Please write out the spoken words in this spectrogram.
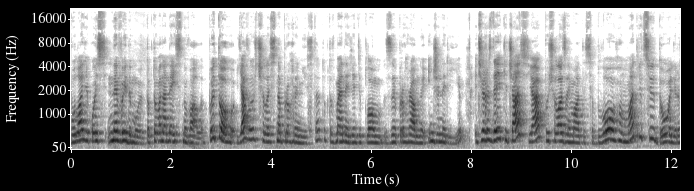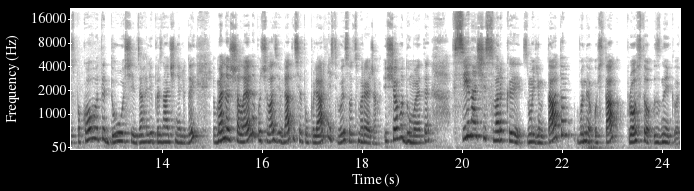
була якось невидимою, тобто вона не існувала. По того я вивчилась на програміста, тобто в мене є диплом з програмної інженерії. І через деякий час я почала займатися блогом, матрицею долі, розпаковувати душі, взагалі призначення людей. І в мене шалено почала з'являтися популярність в соцмережах. І що ви думаєте? Всі наші сварки з моїм татом, вони ось так просто зникли.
